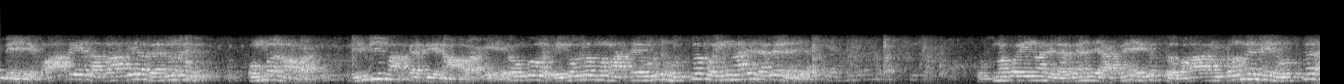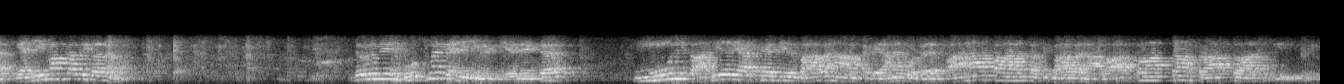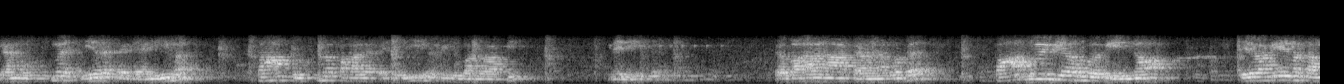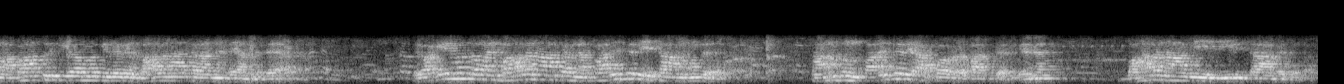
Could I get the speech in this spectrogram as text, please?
මේ වාතය ලබා දෙන බැලුණේ කොම්බනවා වගේ. නිදීමක් ඇති වෙනවා වගේ. ඒක ඒගොල්ලෝම මතය වුණ හුස්ම කොයින් හරි ලැබෙන දෙයක්. හුස්ම කොයින් හරි ලැබෙන දෙයක් නේ. ඒක ස්වභාවිකවම මේ හුස්ම ගැනීමක් අපි කරනවා. එතකොට මේ හුස්ම ගැනීම කියන එක මූලික අධ්‍යයනයක් හැටියට භාවනාවකට යනකොට ආනාපාන සති භාවනාව ආස්වාස්සා ප්‍රාස්වාස කියන්නේ. ඒ කියන්නේ උස්ම ඉහළට ගැනීම සහ උස්ම පහළට එළීම පිළිබඳව අපි මෙනෙහි කරනවා. ඒ භාවනා කරනකොට පාසු විදියවක ඉන්නවා. ඒ වගේම තම අපහසු විදියවක කියලා භාවනා කරන්නට යනකොට ඒ වගේම තමයි භාවනා කරන පරිසරය තාම හොඳ සම්පූර්ණ පරිසරයක් බවට පත් කරගෙන භාවනාවේ ජීවිතා වැඩලා.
